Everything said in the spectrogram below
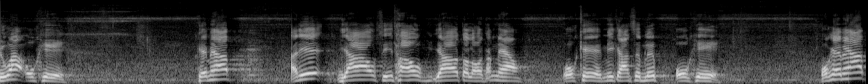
ือว่าโอเคโอเคไหมครับ อันนี้ยาวสีเทายาวตลอดทั้งแนว โอเค มีการซึมลึกโอเค โอเคไหมครับ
